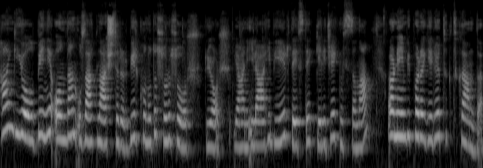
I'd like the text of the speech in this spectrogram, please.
Hangi yol beni ondan uzaklaştırır? Bir konuda soru sor diyor. Yani ilahi bir destek gelecekmiş sana. Örneğin bir para geliyor tık tıkandı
